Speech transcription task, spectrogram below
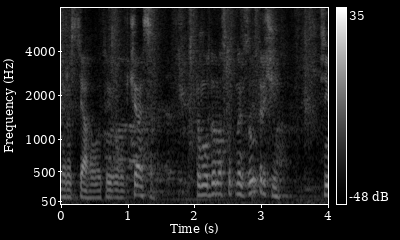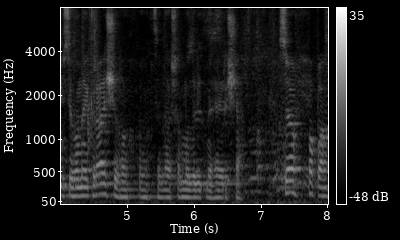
не розтягувати його в часі. Тому до наступних зустрічей. Всім всього найкращого. Це наша монолітна герща. Все, па-па.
